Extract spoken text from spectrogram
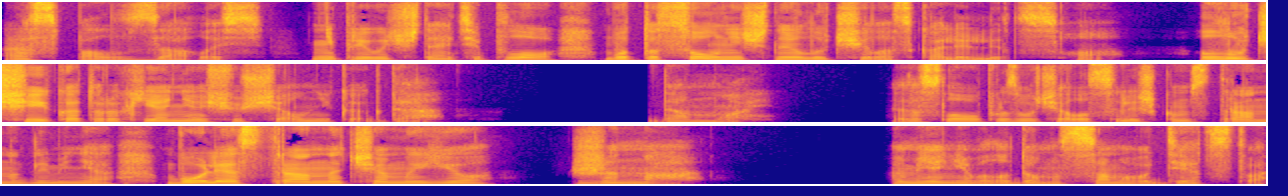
Расползалось непривычное тепло, будто солнечные лучи ласкали лицо. Лучи, которых я не ощущал никогда. Домой. Это слово прозвучало слишком странно для меня, более странно, чем ее жена. У меня не было дома с самого детства,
